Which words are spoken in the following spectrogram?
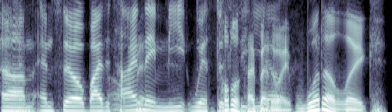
Um, and so by the time man. they meet with the total side by the way what a like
